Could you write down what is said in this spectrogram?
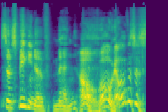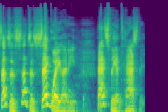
so speaking of men, Oh, whoa! That, this is such a such a segue, honey. That's fantastic.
